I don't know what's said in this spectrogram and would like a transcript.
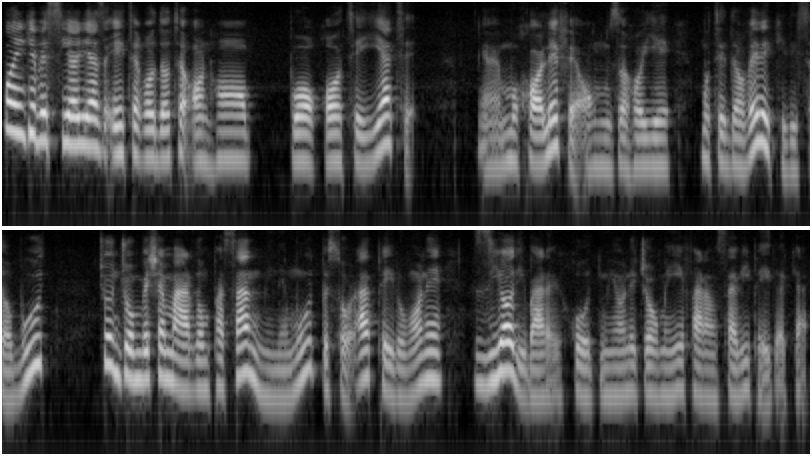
با اینکه بسیاری از اعتقادات آنها با قاطعیت مخالف آموزه های متداول کلیسا بود چون جنبش مردم پسند می نمود به سرعت پیروان زیادی برای خود میان جامعه فرانسوی پیدا کرد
